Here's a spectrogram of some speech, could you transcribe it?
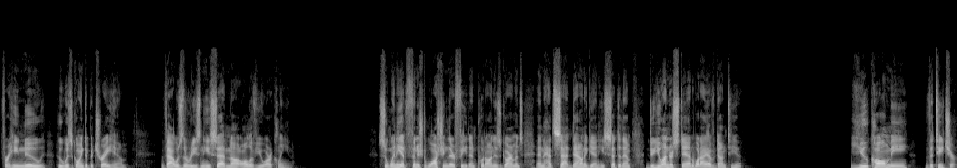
For he knew who was going to betray him. That was the reason he said, Not all of you are clean. So when he had finished washing their feet and put on his garments and had sat down again, he said to them, Do you understand what I have done to you? You call me the teacher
